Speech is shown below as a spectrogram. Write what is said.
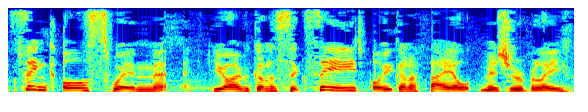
Sink or swim, you're either going to succeed or you're going to fail miserably.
